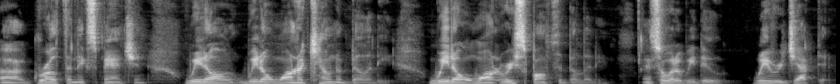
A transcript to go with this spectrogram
uh, growth and expansion. We don't we don't want accountability. We don't want responsibility. And so what do we do? We reject it.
